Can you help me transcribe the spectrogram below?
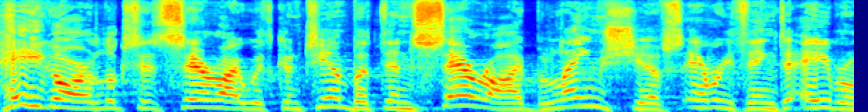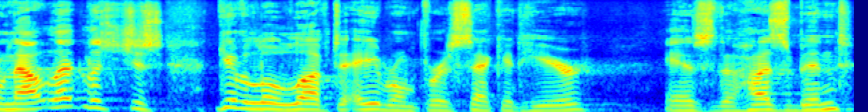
Hagar looks at Sarai with contempt, but then Sarai blame shifts everything to Abram. Now, let, us just give a little love to Abram for a second here as the husband.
